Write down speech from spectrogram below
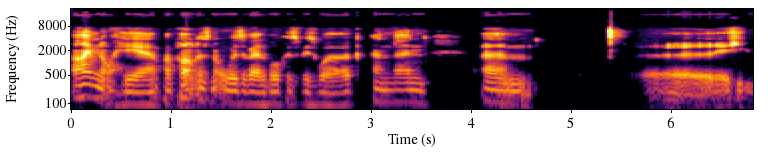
I'm not here. My partner's not always available because of his work, and then um, uh, he,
